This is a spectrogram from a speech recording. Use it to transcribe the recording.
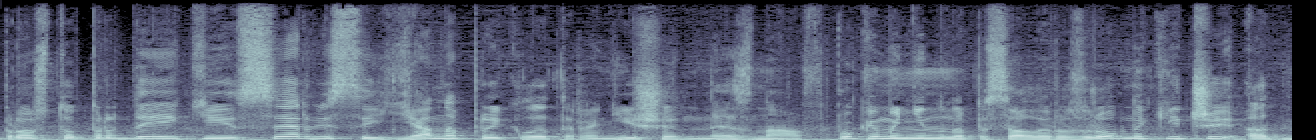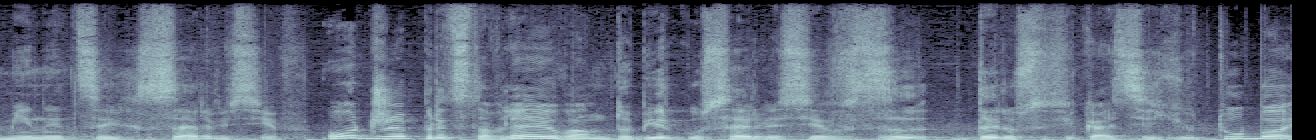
Просто про деякі сервіси я, наприклад, раніше не знав, поки мені не написали розробники чи адміни цих сервісів. Отже, представляю вам добірку сервісів з дерусифікації Ютуба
